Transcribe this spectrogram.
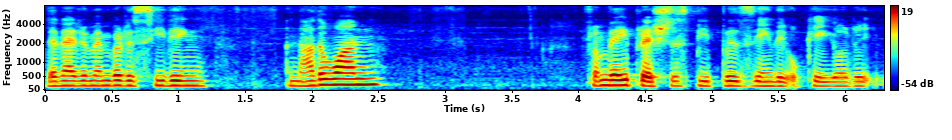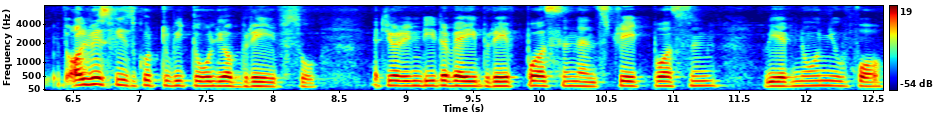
Then I remember receiving another one. From very precious people saying that okay you're it always feels good to be told you're brave. So that you're indeed a very brave person and straight person. We have known you for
